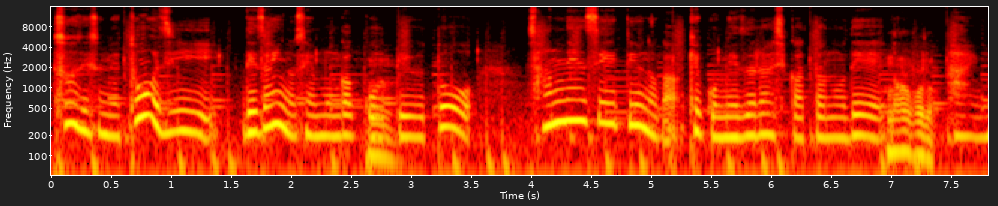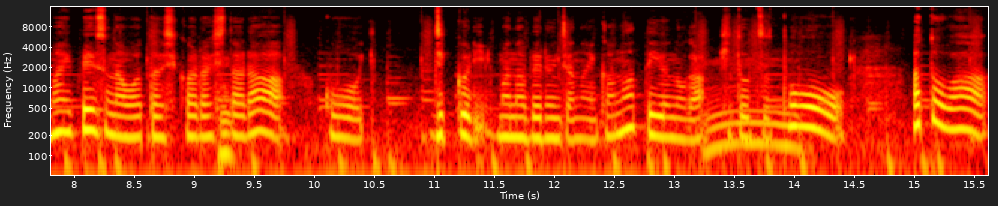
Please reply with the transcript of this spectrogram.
そうですね。当時デザインの専門学校っていうと、三年生っていうのが結構珍しかったのでう、なるほど。はい、マイペースな私からしたら、こうじっくり学べるんじゃないかなっていうのが一つとあとは、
